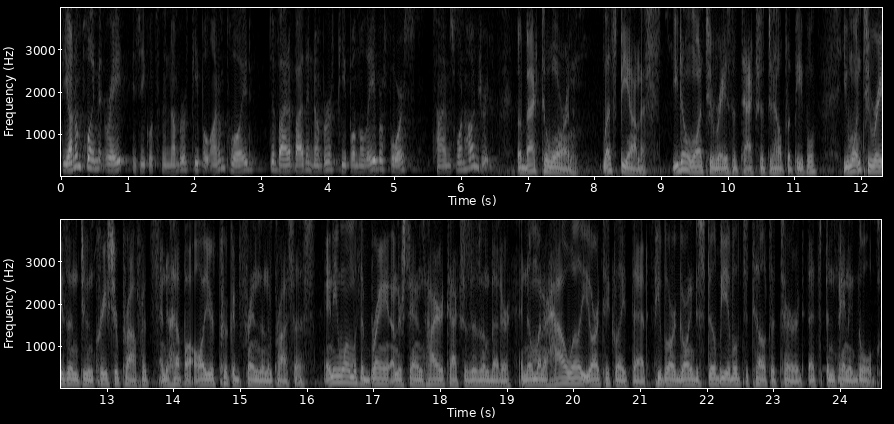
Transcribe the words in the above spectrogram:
The unemployment rate is equal to the number of people unemployed divided by the number of people in the labor force times 100. But back to Warren. Let's be honest. You don't want to raise the taxes to help the people. You want to raise them to increase your profits and to help out all your crooked friends in the process. Anyone with a brain understands higher taxes isn't better, and no matter how well you articulate that, people are going to still be able to tell it's a turd that's been painted gold.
